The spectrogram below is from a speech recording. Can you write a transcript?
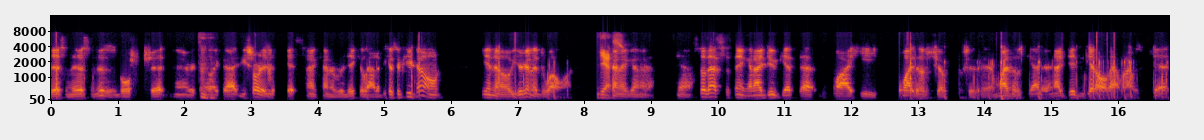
this and this and this is bullshit and everything mm-hmm. like that. And you sort of just get kind of ridiculous at it because if you don't, you know, you're going to dwell on it. Yes. Kind of gonna, yeah. So that's the thing, and I do get that why he why those jokes are there and why those get there. And I didn't get all that when I was a kid.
